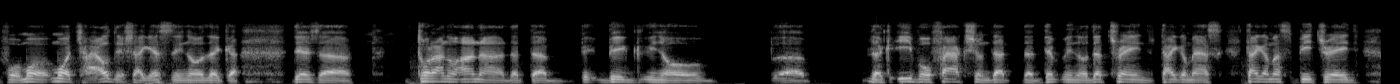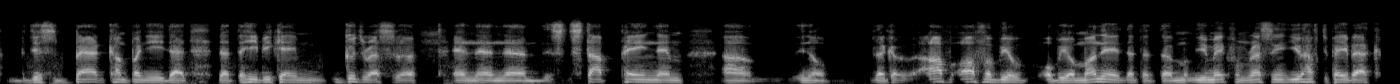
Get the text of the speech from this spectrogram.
for more more childish, I guess. You know, like uh, there's a Torano Ana that big, big you know, uh, like evil faction that that you know that trained Tiger Mask. Tiger Mask betrayed this bad company that that he became good wrestler and then uh, stopped paying them, um, you know, like uh, off off of your of your money that, that um, you make from wrestling, you have to pay back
